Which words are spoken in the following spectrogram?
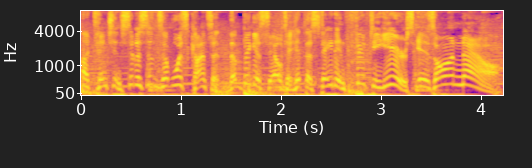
Attention citizens of Wisconsin, the biggest sale to hit the state in 50 years is on now.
